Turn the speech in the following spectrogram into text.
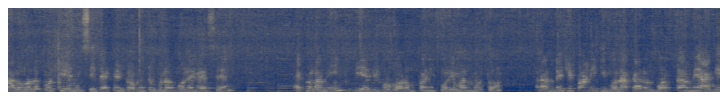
ভালোভাবে কষিয়ে নিছি, দেখেন টমেটো গুলো গলে গেছে। এখন আমি দিয়ে দিব গরম পানি পরিমাণ মতো। আর আমি বেশি পানি দিব না, কারণ বরটা আমি আগে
